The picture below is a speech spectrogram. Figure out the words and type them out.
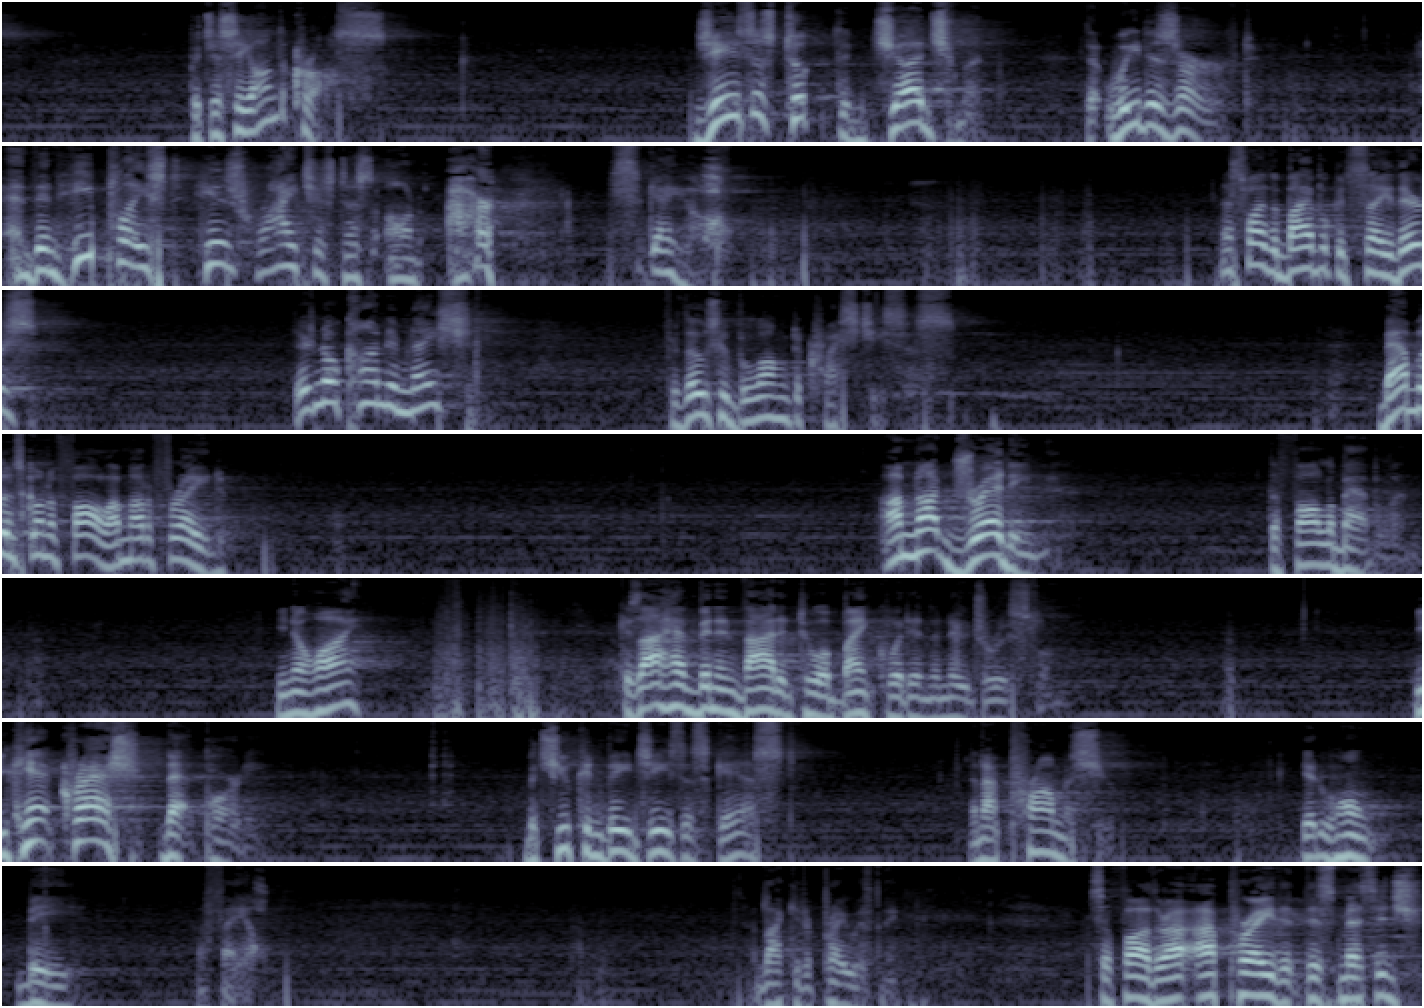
But you see, on the cross, Jesus took the judgment that we deserved, and then he placed his righteousness on our scale. That's why the Bible could say there's, there's no condemnation for those who belong to Christ Jesus. Babylon's going to fall. I'm not afraid. I'm not dreading the fall of Babylon. You know why? Because I have been invited to a banquet in the New Jerusalem. You can't crash that party. But you can be Jesus' guest. And I promise you, it won't be a fail. I'd like you to pray with me. So, Father, I, I pray that this message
